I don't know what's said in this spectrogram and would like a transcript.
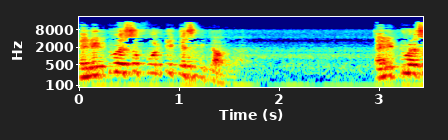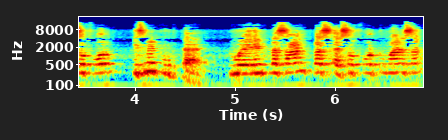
N A two S O four के केस में क्या हो जाएगा? N A two S O four किसमें टूटता है? Two N plus ion plus S O four two minus ion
